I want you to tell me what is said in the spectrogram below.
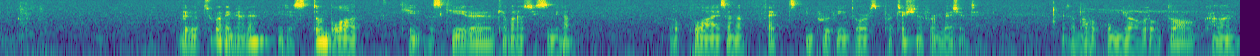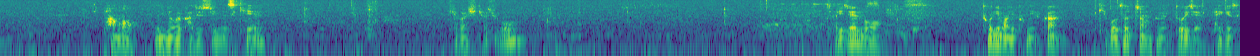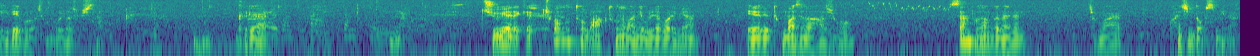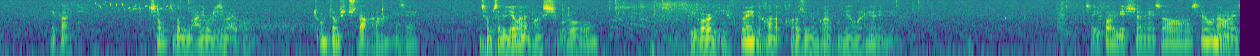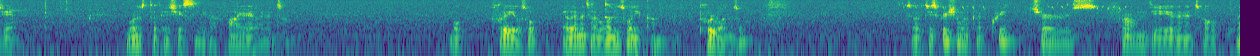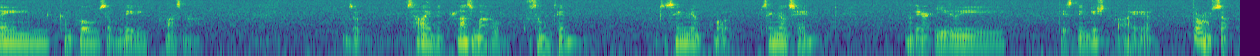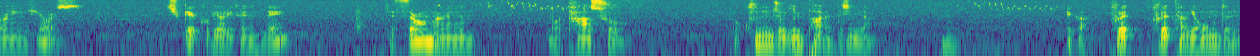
레벨 추가되면은 이제 Stone Blood 스킬을 개발할 수 있습니다. applies an effect improving dwarf's protection from magic attack. 그래서 마법 공격으로부터 강한 방어 능력을 가질 수 있는 스킬 개발시켜주고 자 이젠 뭐 돈이 많이 도니까 기본 설정 금액도 이제 100에서 200으로 좀 올려줍시다. 그래야 nice. 주위에 이렇게 초반부터 막 돈을 많이 올려버리면 얘네들이 돈맛을 가가지고 싼 보상금에는 정말 관심도 없습니다. 그러니까 처음부터 너무 많이 올리지 말고 조금 조금씩 주다가 이제 점차 늘려가는 방식으로 이걸 이 플래그 걸- 걸어주는 걸 운영을 해야 됩니다. 자 이번 미션에서 새로 나온 이제 몬스터 되시겠습니다. Fire Elemental. 뭐 불의 요소? 엘레멘탈은 원소니까 불 원소. So description will cause creatures from the elemental plane composed of living plasma. 그래서 살아있는 플라즈마로 구성된 생명 뭐 생명체. They are easily distinguished by throngs of burning heroes. 쉽게 구별이 되는데 이제 throng 하면은 뭐 다수, 뭐 군중, 인파라는 뜻입니다. 음. 그러니까 불에 불에 탄 영웅들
